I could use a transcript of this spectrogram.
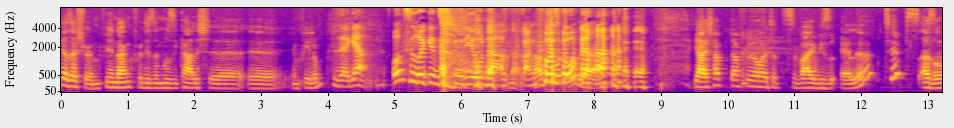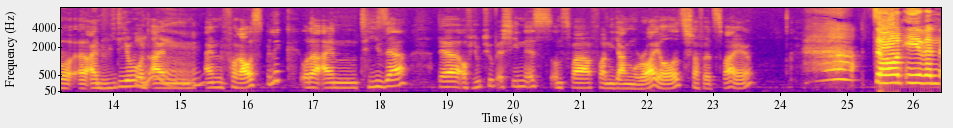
Ja, sehr schön. Vielen Dank für diese musikalische äh, Empfehlung. Sehr gern. Und zurück ins Studio nach Nach Frankfurt, oder? oder? ja, ich habe dafür heute zwei visuelle Tipps. Also äh, ein Video und Mm. ein, einen Vorausblick oder einen Teaser, der auf YouTube erschienen ist. Und zwar von Young Royals, Staffel 2. Don't even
